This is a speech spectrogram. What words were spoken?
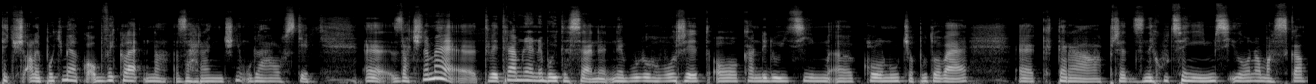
Teď už ale pojďme jako obvykle na zahraniční události. E, začneme Twitterem, ne, nebojte se, ne, nebudu hovořit o kandidujícím e, klonu Čaputové, e, která před znechucením z Ilona Maska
